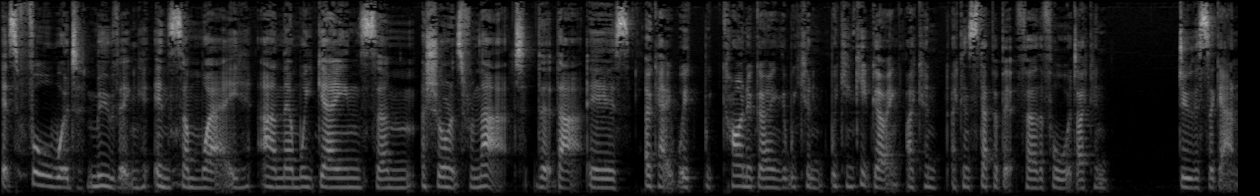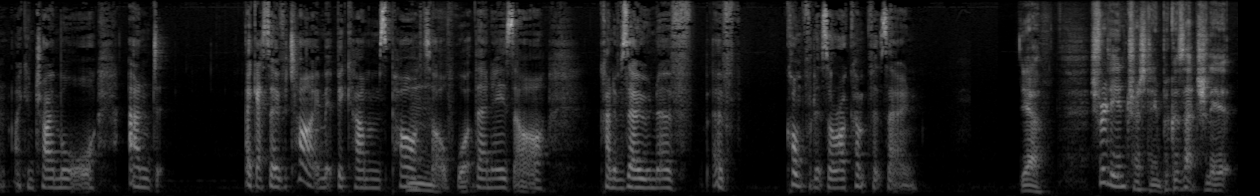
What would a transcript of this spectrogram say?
it's forward moving in some way and then we gain some assurance from that that that is okay we we kind of going that we can we can keep going. I can i can step a bit further forward. I can do this again. I can try more. And i guess over time it becomes part mm. of what then is our kind of zone of of confidence or our comfort zone. Yeah. It's really interesting because actually it,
